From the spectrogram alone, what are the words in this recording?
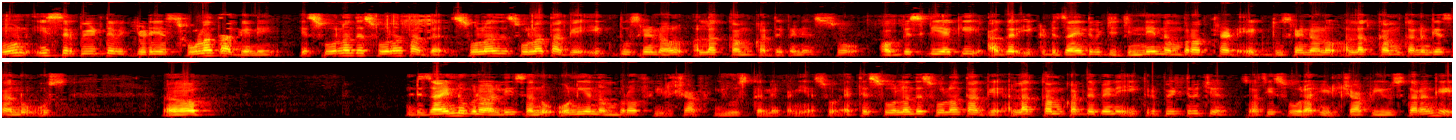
ਹੁਣ ਇਸ ਰਿਪੀਟ ਦੇ ਵਿੱਚ ਜਿਹੜੇ 16 ਧਾਗੇ ਨੇ, ਇਹ 16 ਦੇ 16 ਧਾਗੇ 16 ਦੇ 16 ਧਾਗੇ ਇੱਕ ਦੂਸਰੇ ਨਾਲੋਂ ਅਲੱਗ ਕੰਮ ਕਰਦੇ ਪਏ ਨੇ। ਸੋ ਆਬਵੀਅਸਲੀ ਹੈ ਕਿ ਅਗਰ ਇੱਕ ਡਿਜ਼ਾਈਨ ਦੇ ਵਿੱਚ ਜਿੰਨੇ ਨੰਬਰ ਆਫ ਥ੍ਰੈਡ ਇੱਕ ਦੂਸਰੇ ਨਾਲੋਂ ਅਲੱਗ ਕੰਮ ਕਰਨਗੇ, ਸਾਨੂੰ ਉਸ ਡਿਜ਼ਾਈਨ ਨੂੰ ਬਣਾਉਣ ਲਈ ਸਾਨੂੰ ਓਨੀਅਨ number of heald shaft use ਕਰਨੇ ਪੈਣੀਆਂ। ਸੋ ਇੱਥੇ 16 ਦੇ 16 ਧਾਗੇ ਅਲੱਗ ਕੰਮ ਕਰਦੇ ਪਏ ਨੇ ਇੱਕ ਰਿਪੀਟ ਦੇ ਵਿੱਚ। ਸੋ ਅਸੀਂ 16 ਹੀਲ ਸ਼ਾਫਟ ਯੂਜ਼ ਕਰਾਂਗੇ।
